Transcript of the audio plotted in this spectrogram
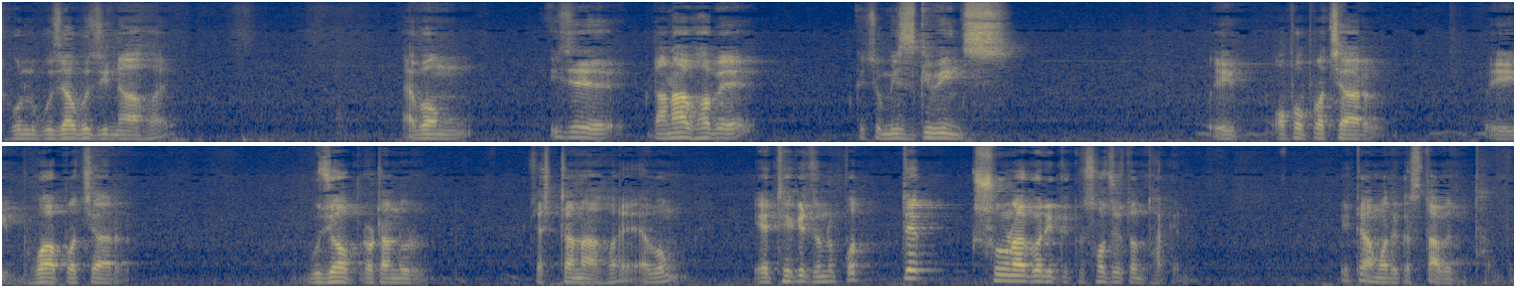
ভুল বুঝাবুঝি না হয় এবং এই যে নানাভাবে কিছু মিসগিভিংস এই অপপ্রচার এই ভুয়া প্রচার গুজব রটানোর চেষ্টা না হয় এবং এ থেকে যেন প্রত্যেক সুনাগরিক একটু সচেতন থাকেন। এটা আমাদের কাছে আবেদন থাকবে।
